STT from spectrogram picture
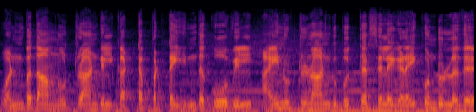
ஒன்பதாம் நூற்றாண்டில் கட்டப்பட்ட இந்த கோவில் ஐநூற்று நான்கு புத்தர் சிலைகளை கொண்டுள்ளது.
